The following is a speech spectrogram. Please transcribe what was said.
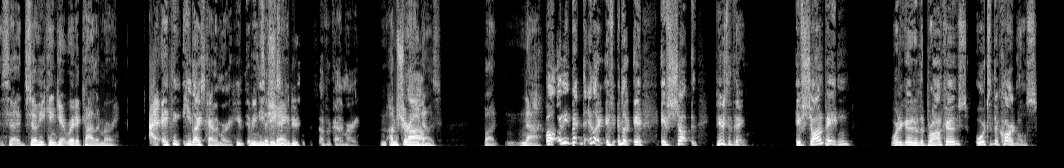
So, so he can get rid of Kyler Murray. I, I think he likes Kyler Murray. He, I mean, he it's thinks he can do stuff with Kyler Murray. I'm sure he um, does, but nah. Well, I mean, but look, if, look, if, if Sean, here's the thing: if Sean Payton were to go to the Broncos or to the Cardinals,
